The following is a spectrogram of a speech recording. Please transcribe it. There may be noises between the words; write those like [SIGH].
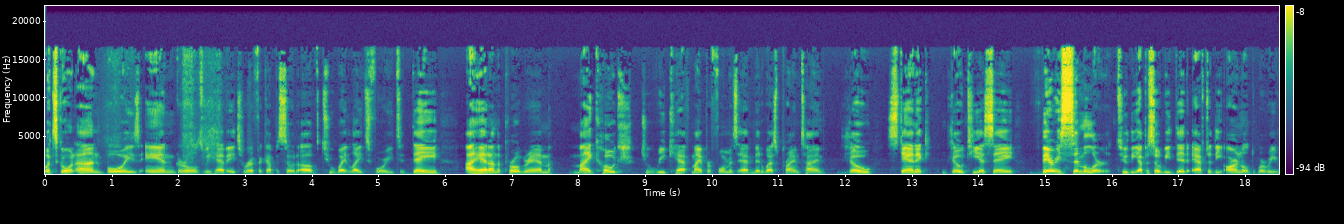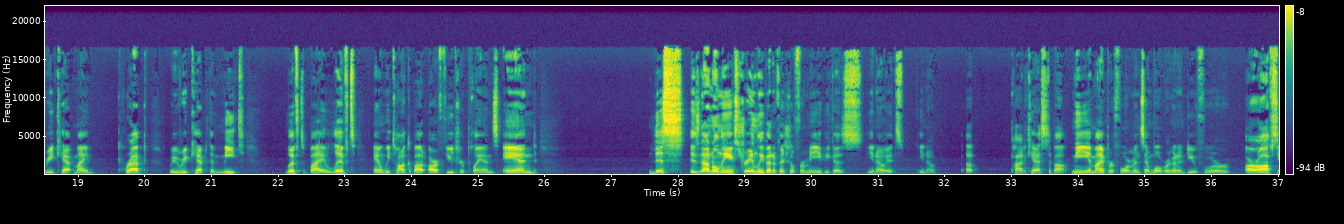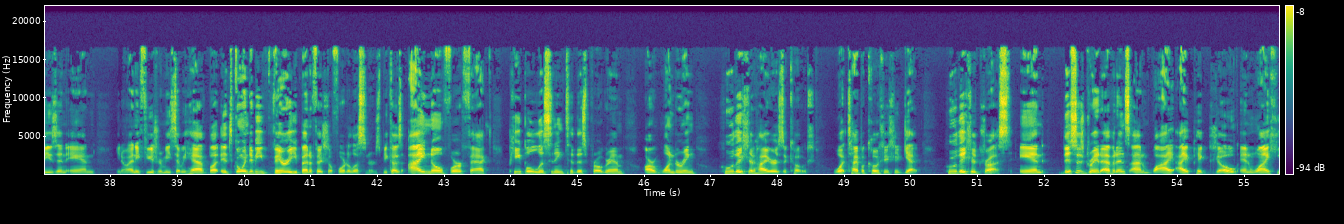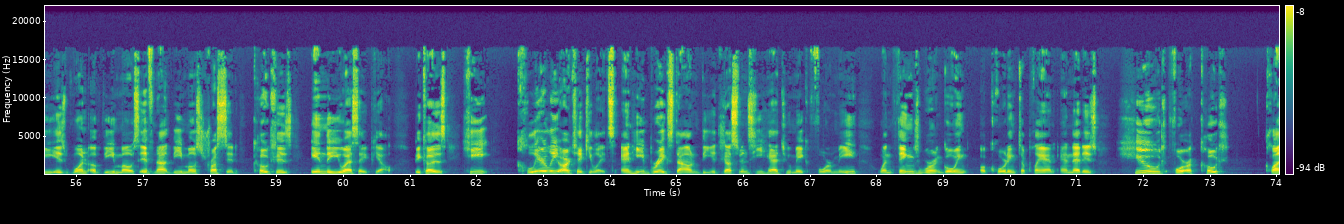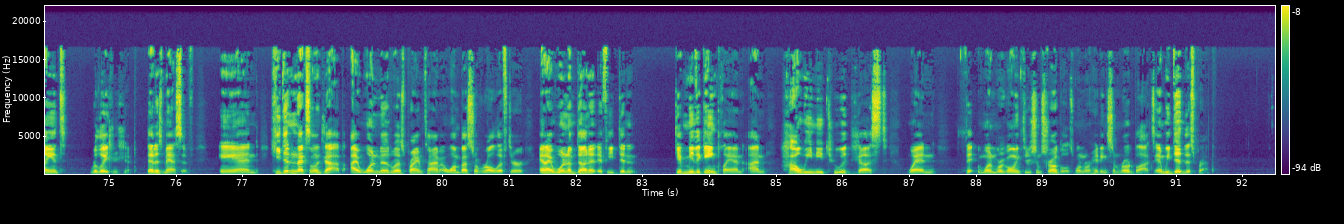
What's going on, boys and girls? We have a terrific episode of Two White Lights for you today. I had on the program my coach to recap my performance at Midwest Primetime, Joe Stanek, Joe TSA. Very similar to the episode we did after the Arnold, where we recap my prep, we recap the meet, lift by lift, and we talk about our future plans. And this is not only extremely beneficial for me because you know it's you know a podcast about me and my performance and what we're going to do for our off season and you know any future meets that we have but it's going to be very beneficial for the listeners because i know for a fact people listening to this program are wondering who they should hire as a coach what type of coach they should get who they should trust and this is great evidence on why I picked Joe and why he is one of the most, if not the most trusted coaches in the USAPL because he clearly articulates and he breaks down the adjustments he had to make for me when things weren't going according to plan and that is huge for a coach client relationship. That is massive and he did an excellent job. I won Midwest Prime Time, I won Best Overall Lifter, and I wouldn't have done it if he didn't give me the game plan on how we need to adjust when th- when we're going through some struggles, when we're hitting some roadblocks. And we did this prep.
